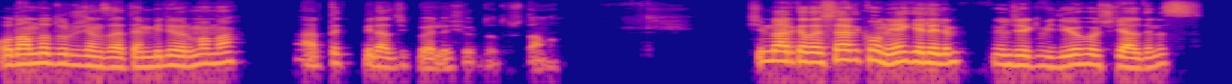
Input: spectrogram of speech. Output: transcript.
Odamda duracaksın zaten biliyorum ama artık birazcık böyle şurada dur. Tamam. Şimdi arkadaşlar konuya gelelim. Önceki videoya hoş geldiniz.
